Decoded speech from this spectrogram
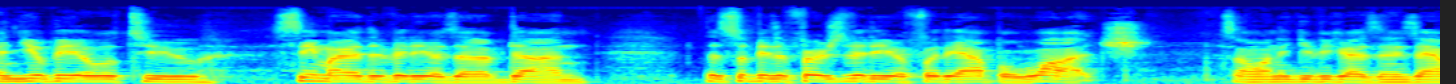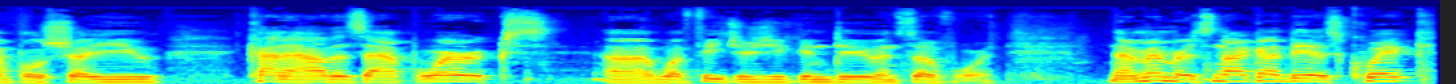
and you'll be able to see my other videos that I've done. This will be the first video for the Apple Watch. So I want to give you guys an example, show you kind of how this app works, uh, what features you can do, and so forth. Now remember, it's not going to be as quick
